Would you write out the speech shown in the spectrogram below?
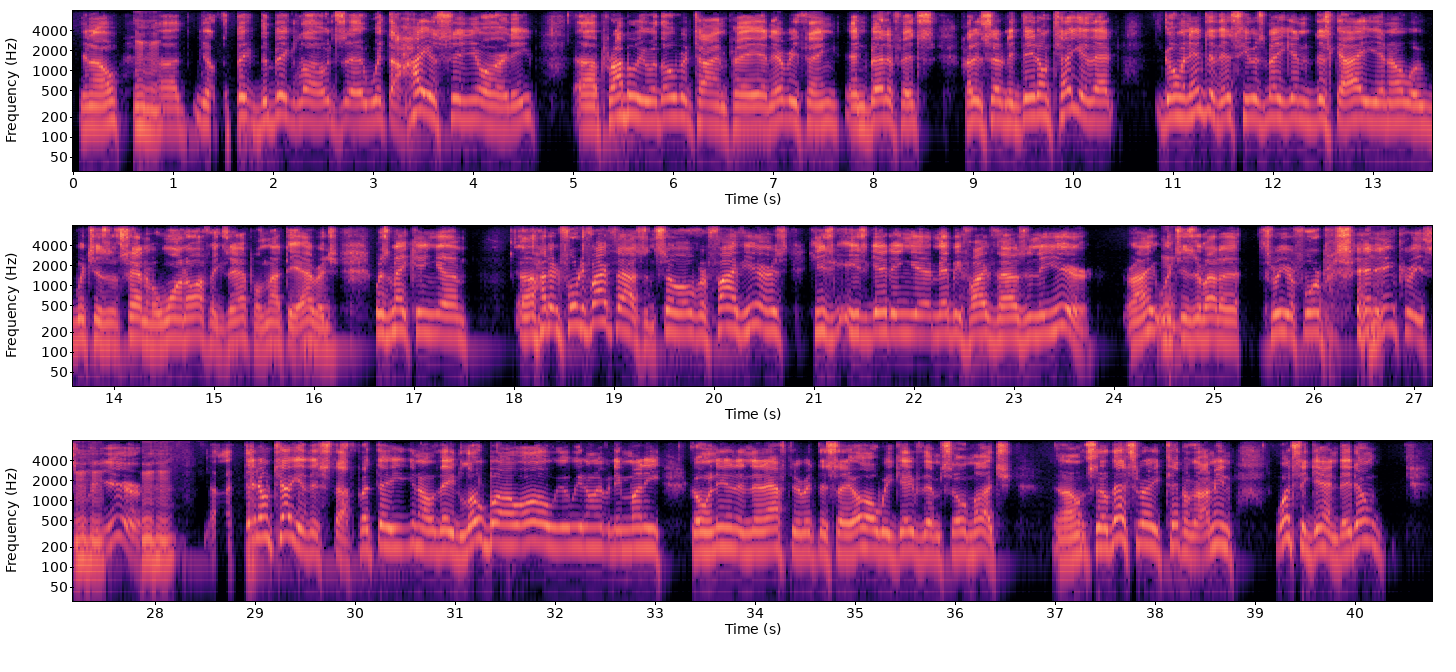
you know, mm-hmm. uh, you know the big the big loads uh, with the highest seniority, uh, probably with overtime pay and everything and benefits. 170. They don't tell you that going into this, he was making this guy, you know, which is a kind of a one-off example, not the average, was making um, 145,000. So over five years, he's he's getting uh, maybe 5,000 a year, right? Mm-hmm. Which is about a three or four percent mm-hmm. increase mm-hmm. per year. Mm-hmm. They don't tell you this stuff, but they, you know, they lowball. Oh, we, we don't have any money going in, and then after it, they say, oh, we gave them so much. You know, so that's very typical. I mean, once again, they don't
